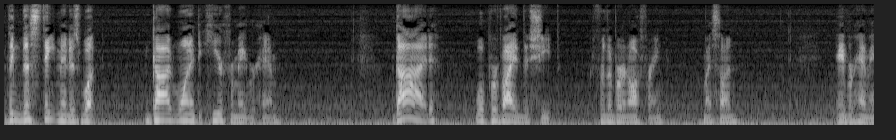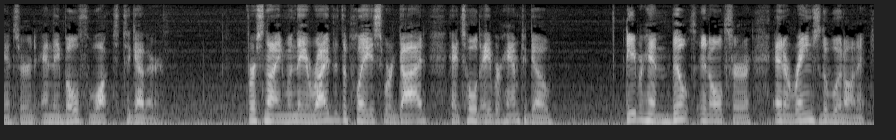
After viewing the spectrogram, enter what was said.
I think this statement is what God wanted to hear from Abraham. God will provide the sheep for the burnt offering, my son. Abraham answered, and they both walked together. Verse 9 When they arrived at the place where God had told Abraham to go, Abraham built an altar and arranged the wood on it.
